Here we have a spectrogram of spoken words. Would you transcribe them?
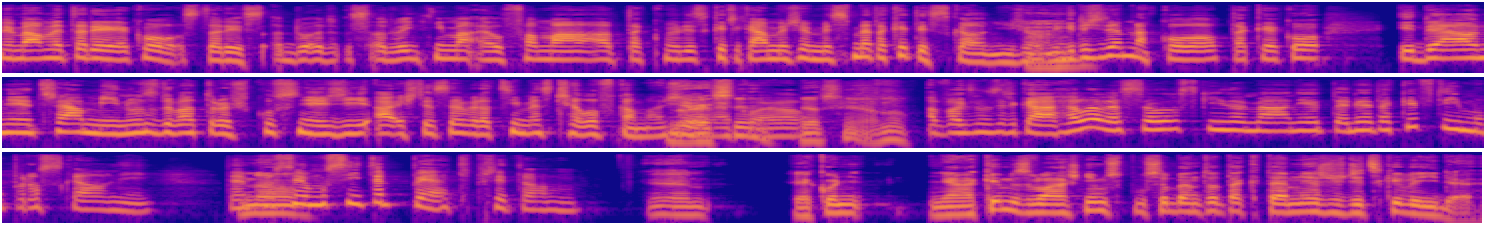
my máme tady jako tady s, s adventníma elfama a tak my vždycky říkáme, že my jsme taky ty skalní, že My mhm. když jdeme na kolo, tak jako ideálně třeba minus dva trošku sněží a ještě se vracíme s čelovkama, že no, jasně, jako, jo. jasně, ano. A pak jsem si říkala, hele, Veselovský normálně, ten je taky v týmu proskalní. Ten no, prostě musí trpět přitom. Jako nějakým zvláštním způsobem to tak téměř vždycky vyjde.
